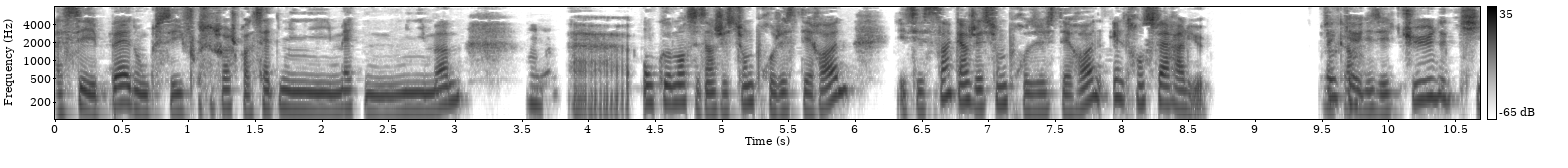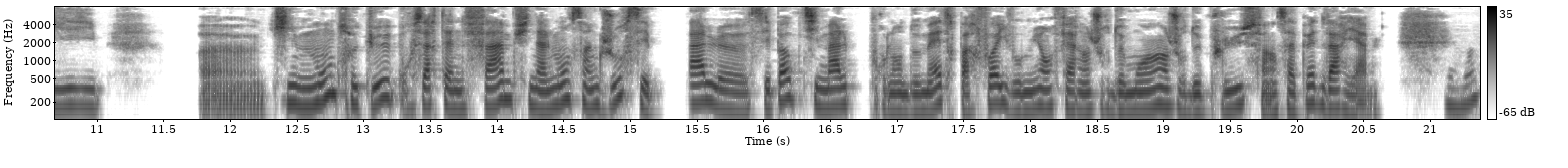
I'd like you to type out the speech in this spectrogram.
assez épais, donc c'est il faut que ce soit je crois 7 mm minimum, mmh. euh, on commence les ingestions de progestérone et ces cinq ingestions de progestérone et le transfert a lieu. Sauf qu'il y a eu des études qui euh, qui montrent que pour certaines femmes, finalement, cinq jours, c'est pas le, c'est pas optimal pour l'endomètre. Parfois, il vaut mieux en faire un jour de moins, un jour de plus. Enfin, ça peut être variable. Mhm.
